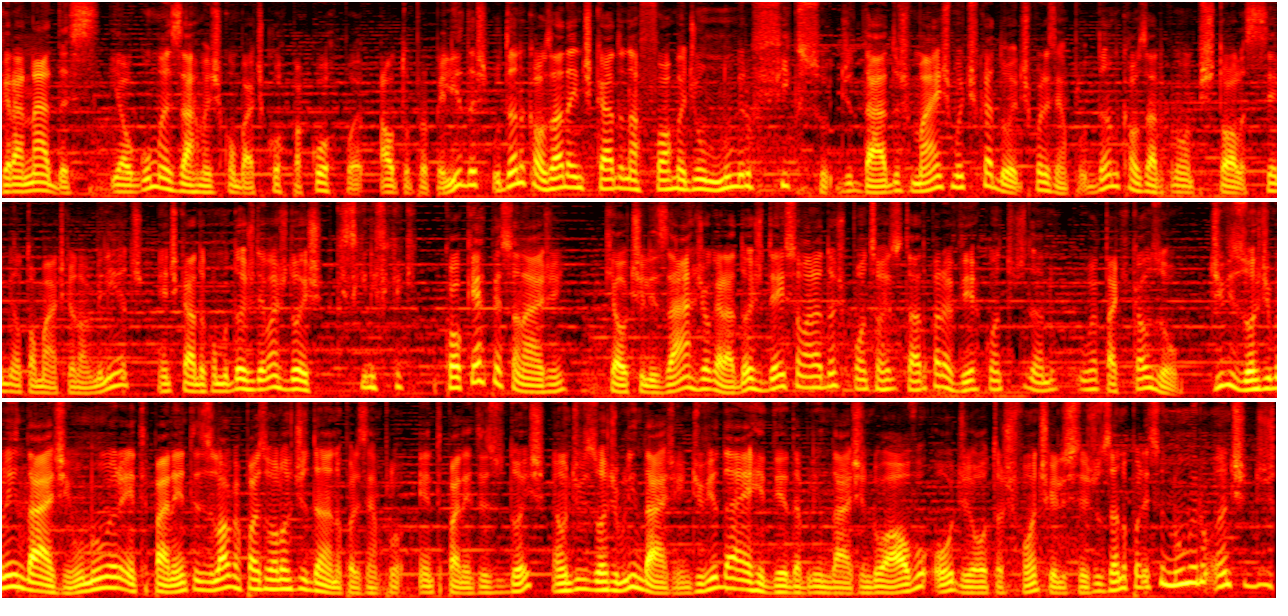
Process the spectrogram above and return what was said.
granadas e algumas armas de combate corpo a corpo autopropelidas, o dano causado é indicado na forma de um número fixo de dados mais modificadores. Por exemplo, o dano causado por uma pistola semiautomática 9mm é indicado como 2D mais 2, que significa que qualquer personagem que ao utilizar jogará 2D e somará 2 pontos ao resultado para ver quanto de dano o ataque causou. Divisor de blindagem, um número entre parênteses logo após o valor de dano, por exemplo, entre parênteses 2, é um divisor de blindagem. Divida a RD da blindagem do alvo ou de outras fontes que ele esteja usando por esse número antes de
